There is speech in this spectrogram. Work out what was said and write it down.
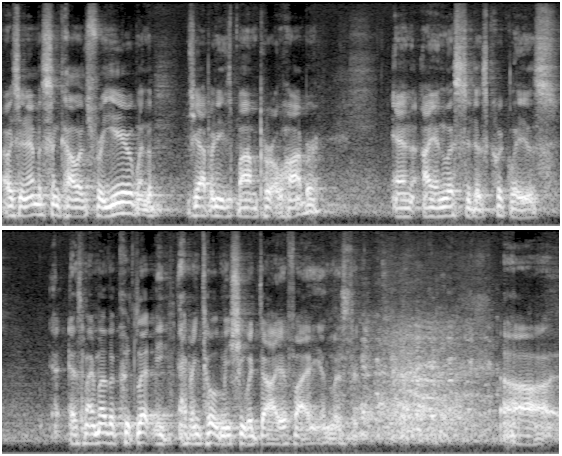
I was in Emerson College for a year when the Japanese bombed Pearl Harbor, and I enlisted as quickly as as my mother could let me, having told me she would die if I enlisted. uh,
